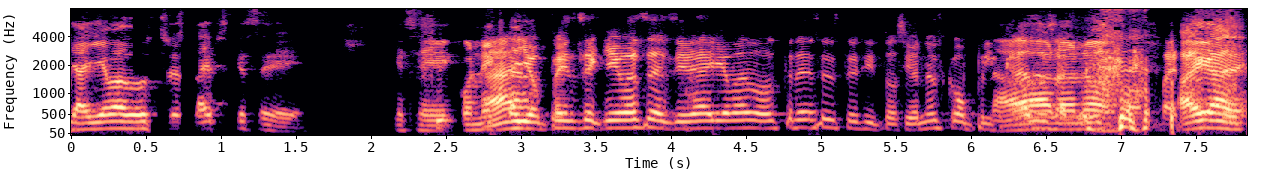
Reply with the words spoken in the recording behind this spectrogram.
ya lleva dos, tres lives que se, que se conecta. Ah, yo pensé que ibas a decir, ya lleva dos, tres este, situaciones complicadas. No, no, no. Oigan,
